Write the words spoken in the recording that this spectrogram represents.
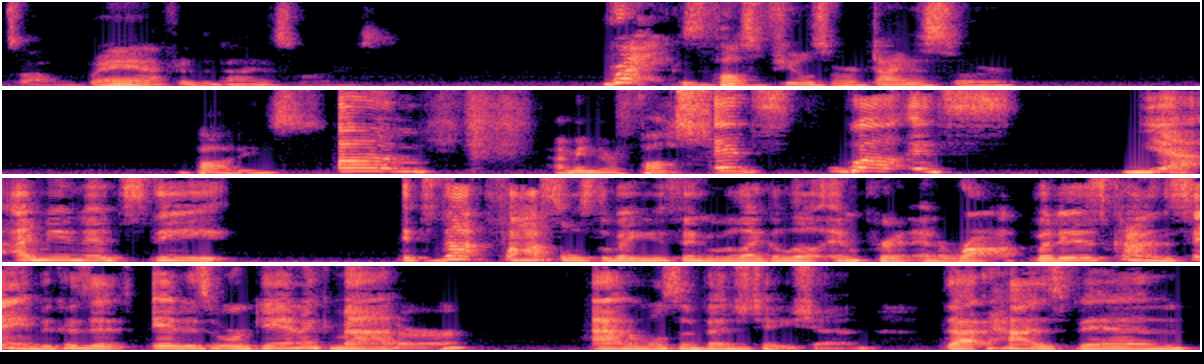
So way after the dinosaurs. Right. Because the fossil fuels are dinosaur bodies. Um, I mean, they're fossil. it's, well, it's, yeah, I mean, it's the, it's not fossils the way you think of it, like a little imprint in a rock, but it is kind of the same because it, it is organic matter, animals and vegetation that has been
